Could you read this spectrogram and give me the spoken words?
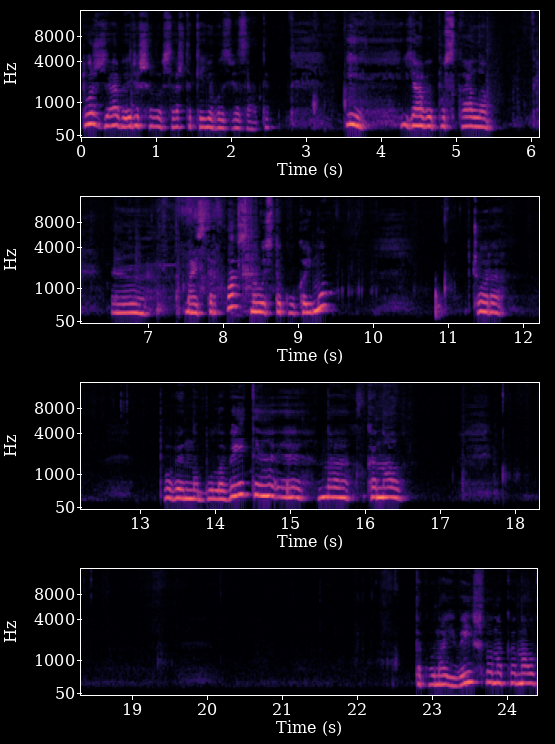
тож я вирішила все ж таки його зв'язати. І я випускала е, майстер-клас на ось таку кайму. Вчора повинна була вийти е, на канал. Вона і вийшла на канал.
